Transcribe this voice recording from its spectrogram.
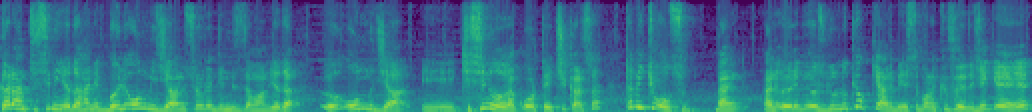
garantisini ya da hani böyle olmayacağını söylediğimiz zaman ya da ö- olmayacağı e, kesin olarak ortaya çıkarsa tabii ki olsun. Ben hani öyle bir özgürlük yok yani birisi bana küfür edecek. E,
